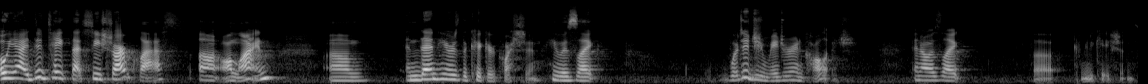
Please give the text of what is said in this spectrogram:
oh, yeah, I did take that C sharp class uh, online. Um, and then here's the kicker question. He was like, what did you major in college? And I was like, uh, communications.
